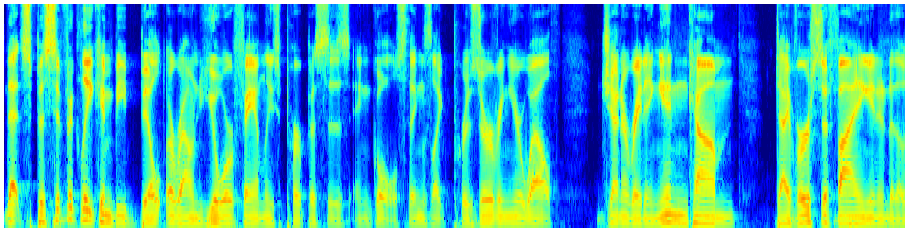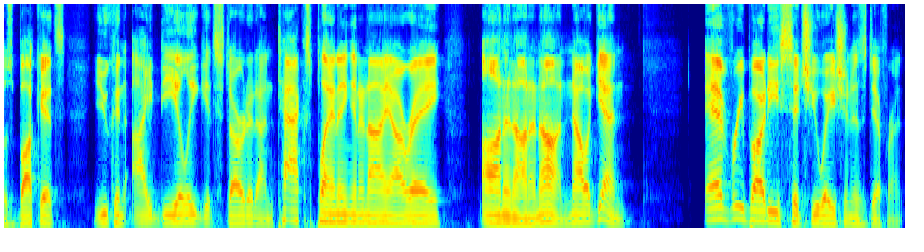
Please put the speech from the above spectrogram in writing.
that specifically can be built around your family's purposes and goals. Things like preserving your wealth, generating income, diversifying it into those buckets. You can ideally get started on tax planning in an IRA, on and on and on. Now, again, everybody's situation is different,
